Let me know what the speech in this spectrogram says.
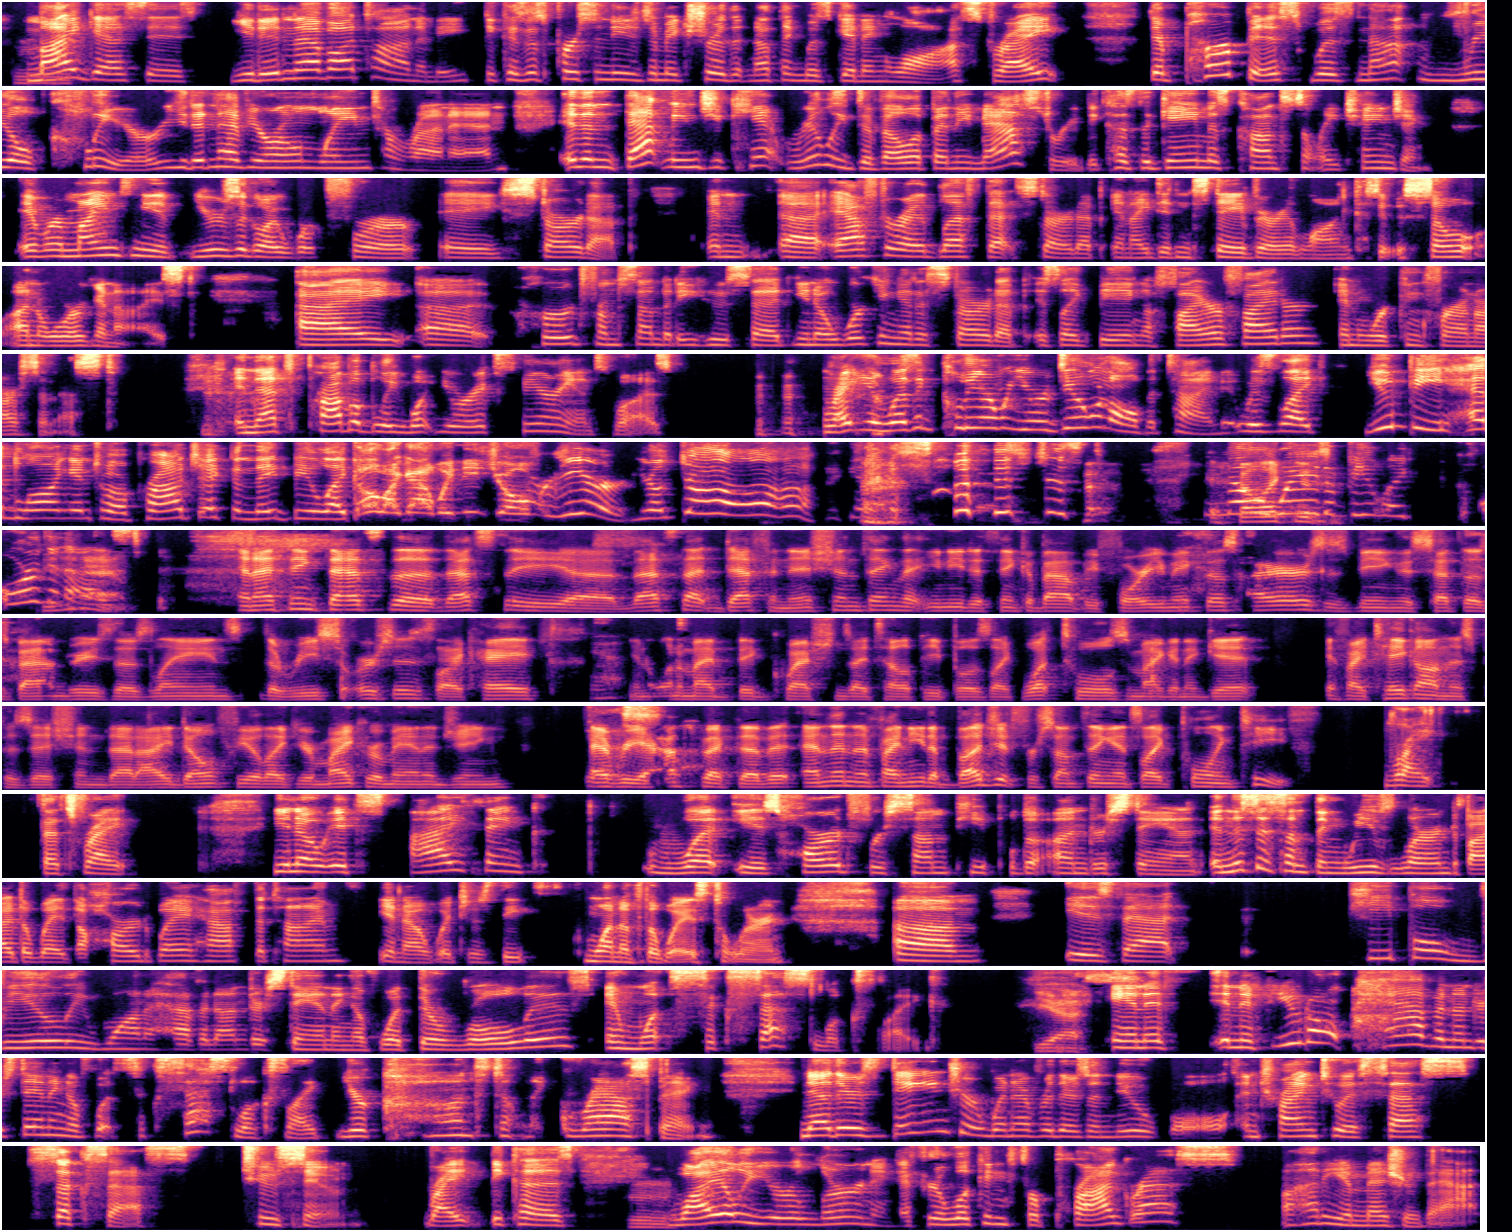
Mm. My guess is you didn't have autonomy because this person needed to make sure that nothing was getting lost, right? Their purpose was not real clear. You didn't have your own lane to run in. And then that means you can't really develop any mastery because the game is constantly changing. It reminds me of years ago, I worked for a startup. And uh, after I left that startup, and I didn't stay very long because it was so unorganized, I uh, heard from somebody who said, you know, working at a startup is like being a firefighter and working for an arsonist. and that's probably what your experience was. Right? It wasn't clear what you were doing all the time. It was like you'd be headlong into a project and they'd be like, "Oh my god, we need you over here." You're like, "Duh!" You know, so it's just it no like way this... to be like organized. Yeah. And I think that's the that's the uh, that's that definition thing that you need to think about before you make those hires is being to set those boundaries, those lanes, the resources. Like, hey, yeah. you know, one of my big questions I tell people is like, what tools am I going to get if I take on this position that I don't feel like you're micromanaging yes. every aspect of it? And then if I need a budget for something, it's like pulling teeth. Right. That's right. You know, it's I think what is hard for some people to understand and this is something we've learned by the way the hard way half the time you know which is the one of the ways to learn um, is that people really want to have an understanding of what their role is and what success looks like yes and if and if you don't have an understanding of what success looks like you're constantly grasping now there's danger whenever there's a new role and trying to assess success too soon right? Because mm. while you're learning, if you're looking for progress, well how do you measure that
